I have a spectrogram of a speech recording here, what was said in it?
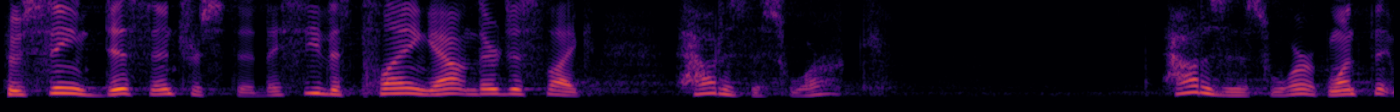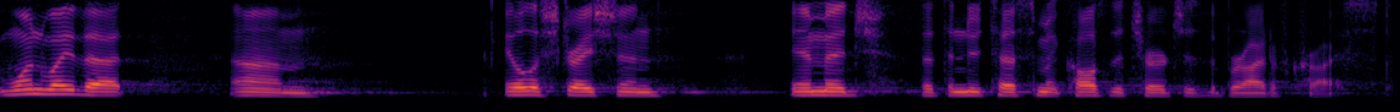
who seem disinterested? They see this playing out and they're just like, how does this work? How does this work? One, th- one way that um, illustration, image that the New Testament calls the church is the bride of Christ.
